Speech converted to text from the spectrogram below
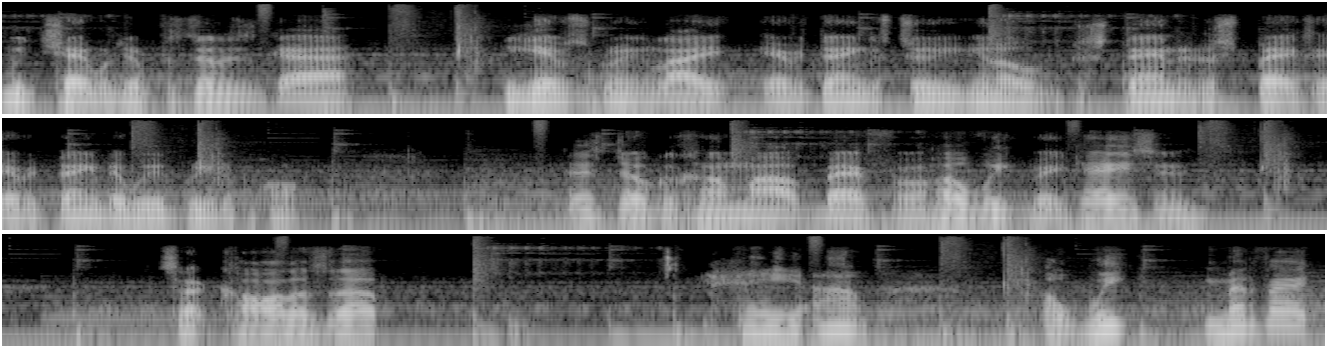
We checked with your facilities guy. He gave us a green light. Everything is to you know the standard of specs. Everything that we agreed upon this joker come out back from her week vacation to call us up. Hey, I'm a week. Matter of fact,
